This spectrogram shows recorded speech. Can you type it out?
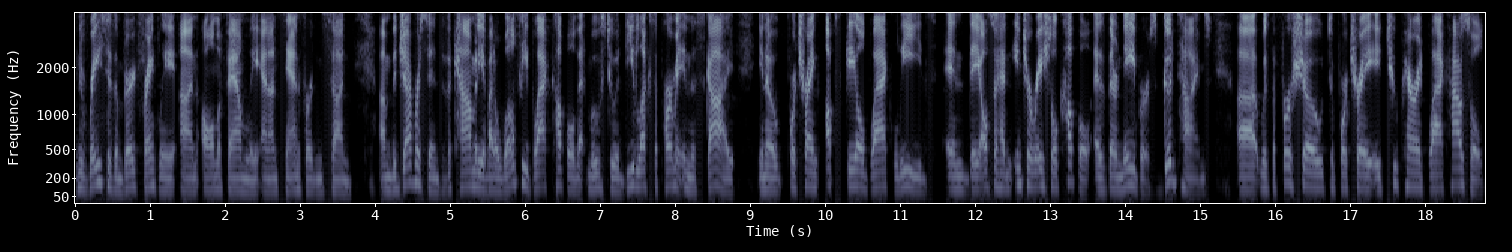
you know, racism very frankly on All in the Family and on Sanford and Son. Um, the Jeffersons is a comedy about a wealthy black couple that moves to a deluxe apartment in the sky, you know, portraying upscale black leads. And they also had an interracial couple as their neighbors. Good times uh, was the first show to portray a two parent black household.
